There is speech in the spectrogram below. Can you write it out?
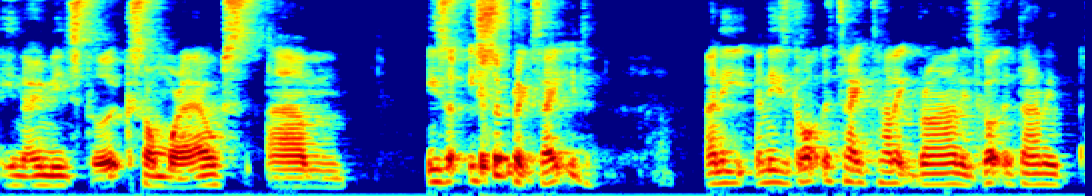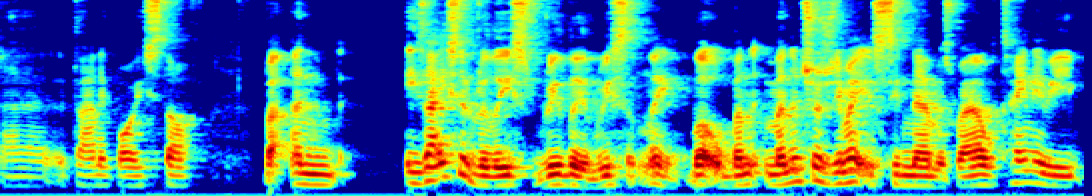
he now needs to look somewhere else. Um, he's he's super excited, and he and he's got the Titanic brand. He's got the Danny uh, Danny Boy stuff, but and he's actually released really recently little min- miniatures. You might have seen them as well. Tiny wee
